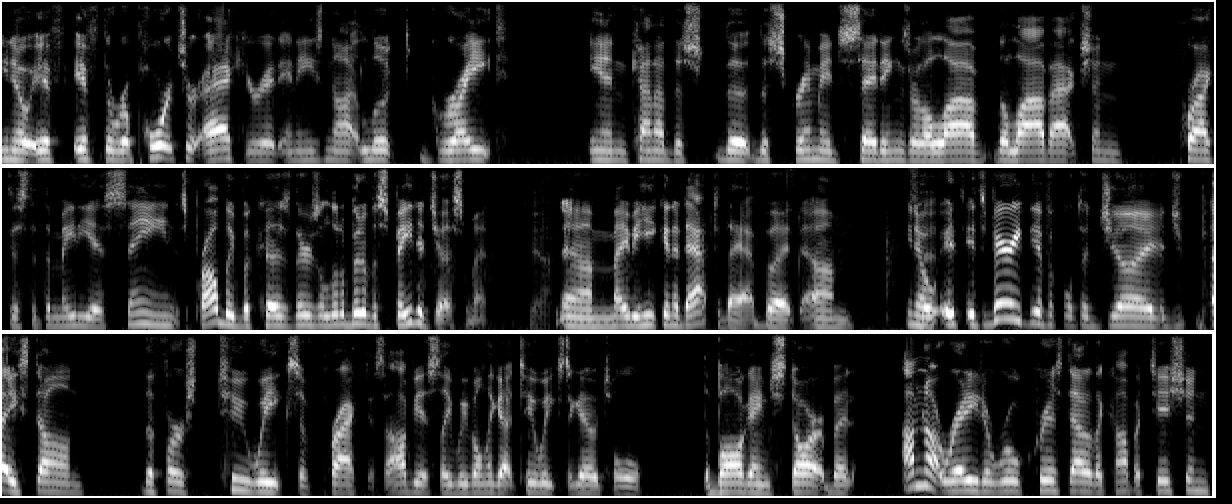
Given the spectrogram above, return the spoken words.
you know, if if the reports are accurate and he's not looked great in kind of the the, the scrimmage settings or the live the live action practice that the media has seen, it's probably because there's a little bit of a speed adjustment. Yeah. Um, maybe he can adapt to that, but um, you know, it, it's very difficult to judge based on the first two weeks of practice. Obviously, we've only got two weeks to go till the ball games start, but I'm not ready to rule Chryst out of the competition.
